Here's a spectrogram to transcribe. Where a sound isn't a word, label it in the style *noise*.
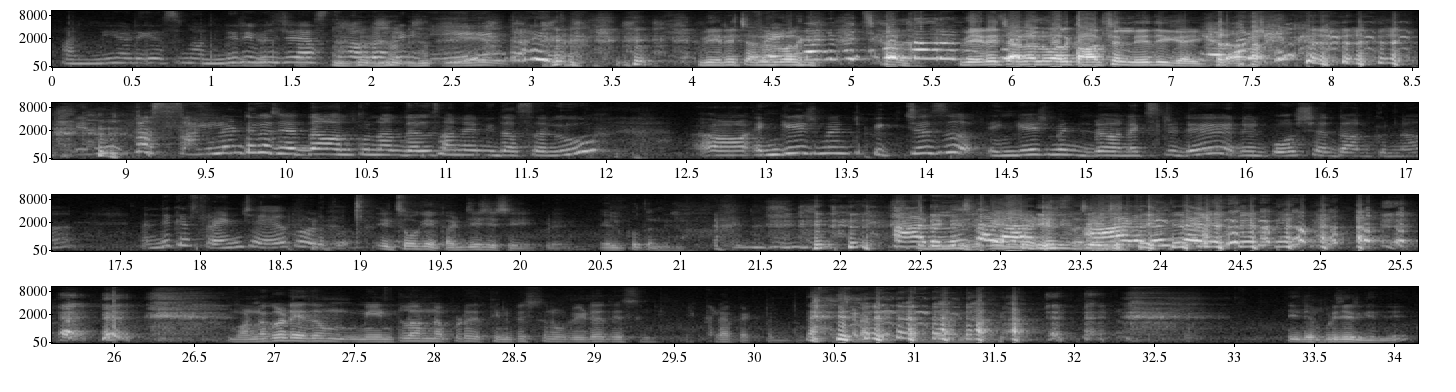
అన్ని అడిగేస్తున్నా అన్ని రివీల్ చేస్తున్నావు? *laughs* వేరే ఛానల్ వాళ్ళకి వేరే ఛానల్ వాళ్ళకి ఆప్షన్ లేదు ఇక ఇక్కడ. ఎంత సైలెంట్గా చేద్దాం అనుకున్నాను తెలుసా నేను ఇది అసలు? Engagement pictures engagement next day నేను పోస్ట్ చేద్దాం అనుకున్నా. అందుకే ఫ్రెండ్ చేయకూడదు. ఇట్స్ ఓకే కట్ చేసేసి ఇప్పుడు. వెళ్ళిపోతాను నేను. మొన్న కూడా ఏదో మీ ఇంట్లో ఉన్నప్పుడు తినిపిస్తున్న వీడియో తీసింది. ఎక్కడ పెట్టద్దు. ఇది ఎప్పుడు జరిగింది?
